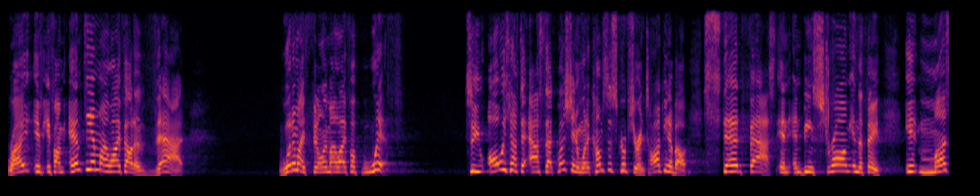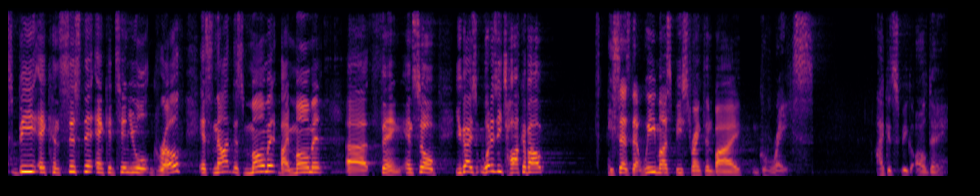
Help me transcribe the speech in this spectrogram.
Right? If, if I'm emptying my life out of that, what am I filling my life up with? So you always have to ask that question. And when it comes to scripture and talking about steadfast and, and being strong in the faith, it must be a consistent and continual growth. It's not this moment by moment uh, thing. And so, you guys, what does he talk about? He says that we must be strengthened by grace. I could speak all day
